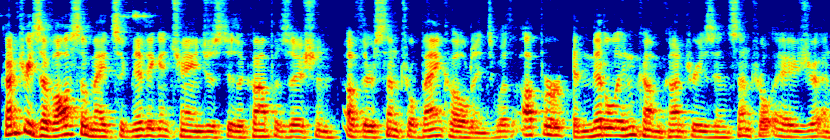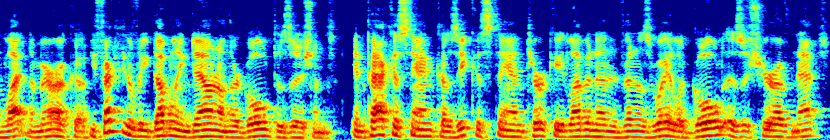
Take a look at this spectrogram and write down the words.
Countries have also made significant changes to the composition of their central bank holdings, with upper and middle income countries in Central Asia and Latin America effectively doubling down on their gold positions. In Pakistan, Kazakhstan, Turkey, Lebanon, and Venezuela, gold as a share of net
